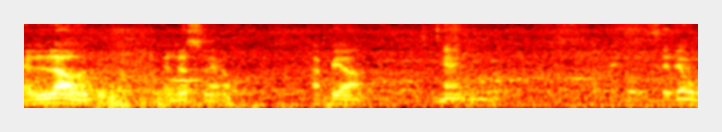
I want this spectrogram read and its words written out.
എല്ലാവർക്കും എന്റെ സ്നേഹം. ഹാപ്പിയാ? ശരിയാവും.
